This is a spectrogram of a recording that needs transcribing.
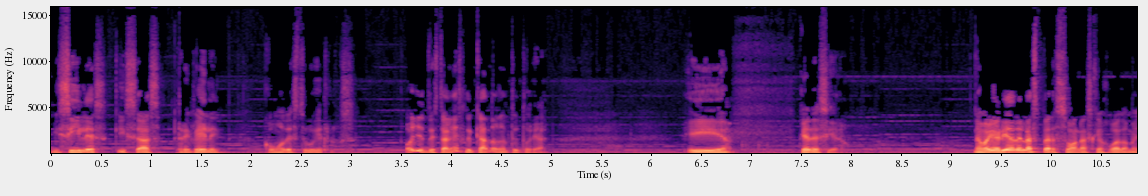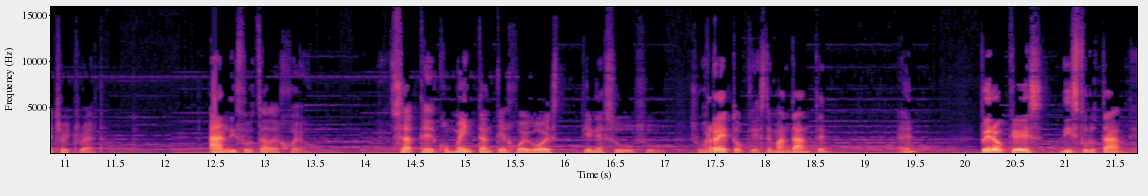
misiles, quizás revelen cómo destruirlos. Oye, te están explicando en el tutorial. Y... ¿Qué decir? La mayoría de las personas que han jugado a Metroid han disfrutado del juego o sea, te comentan que el juego es, tiene su, su, su reto, que es demandante, ¿eh? pero que es disfrutable,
